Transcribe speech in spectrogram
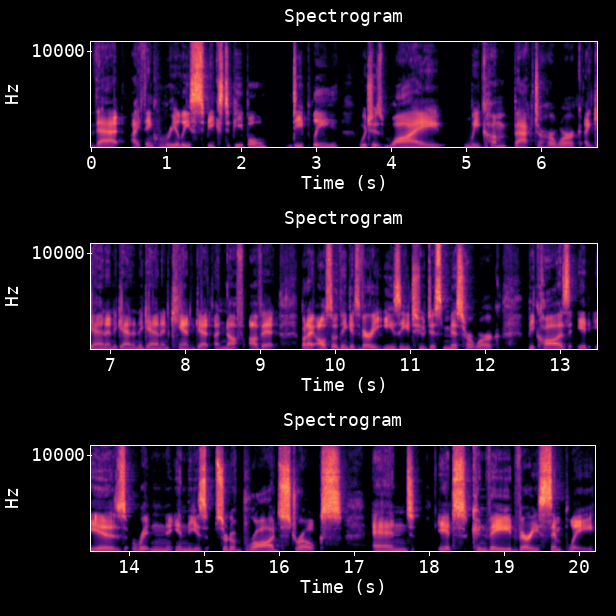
that I think really speaks to people deeply, which is why we come back to her work again and again and again and can't get enough of it. But I also think it's very easy to dismiss her work because it is written in these sort of broad strokes and it's conveyed very simply.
